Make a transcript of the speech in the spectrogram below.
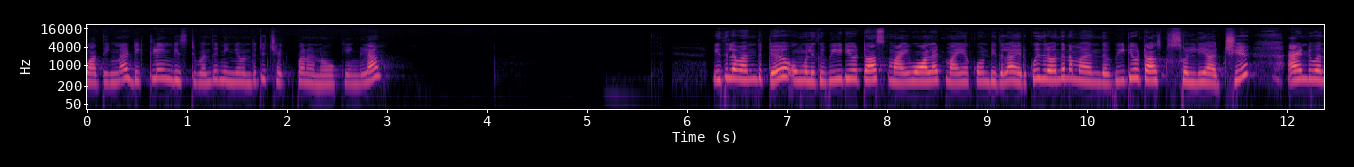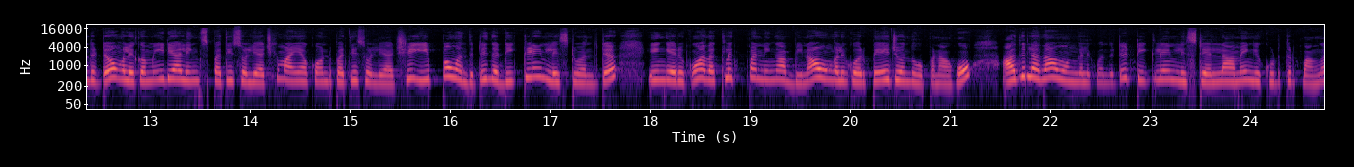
பார்த்தீங்கன்னா டிக்ளைன் லிஸ்ட் வந்து நீங்கள் வந்துட்டு செக் பண்ணணும் ஓகேங்களா இதில் வந்துட்டு உங்களுக்கு video task my wallet my account இதெல்லாம் இருக்கும். இதில் வந்து நம்ம இந்த வீடியோ டாஸ்க் சொல்லியாச்சு. அண்ட் வந்துட்டு உங்களுக்கு மீடியா லிங்க்ஸ் பற்றி சொல்லியாச்சு மை அக்கௌண்ட் பற்றி சொல்லியாச்சு. இப்போ வந்துட்டு இந்த டிக்ளைன் லிஸ்ட் வந்துட்டு இங்கே இருக்கும். அதை கிளிக் பண்ணிங்க அப்படின்னா உங்களுக்கு ஒரு பேஜ் வந்து ஓப்பன் ஆகும். அதில் தான் உங்களுக்கு வந்துட்டு டிக்ளைன் லிஸ்ட் எல்லாமே இங்கே கொடுத்துருப்பாங்க.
